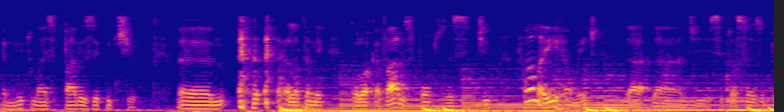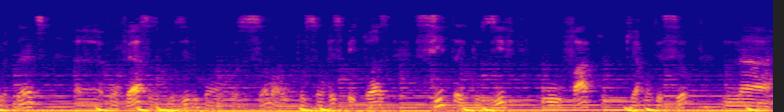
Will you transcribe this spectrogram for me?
é muito mais para o Executivo. ela também coloca vários pontos nesse sentido. Fala aí realmente da, da, de situações importantes, uh, conversas inclusive com a oposição, uma oposição respeitosa, cita inclusive o fato que aconteceu na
